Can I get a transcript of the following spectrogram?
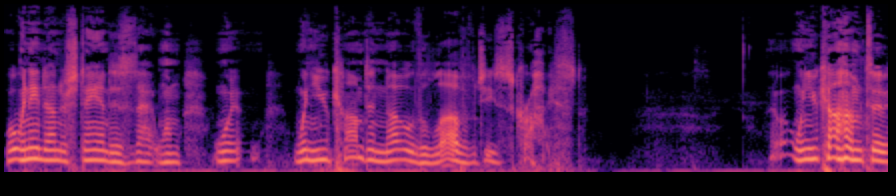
what we need to understand is that when, when, when you come to know the love of Jesus Christ, when you come to,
